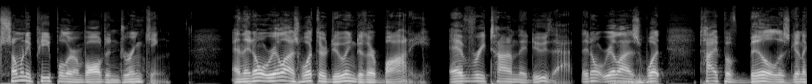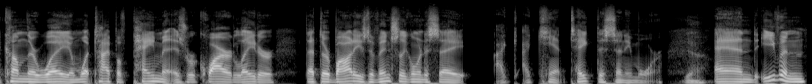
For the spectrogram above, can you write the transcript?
So many people are involved in drinking and they don't realize what they're doing to their body every time they do that. They don't realize Mhm. what type of bill is going to come their way and what type of payment is required later that their body is eventually going to say, I, I can't take this anymore. Yeah. And even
